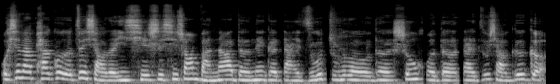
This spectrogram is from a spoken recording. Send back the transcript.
我现在拍过的最小的一期是西双版纳的那个傣族竹楼的生活的傣族小哥哥。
